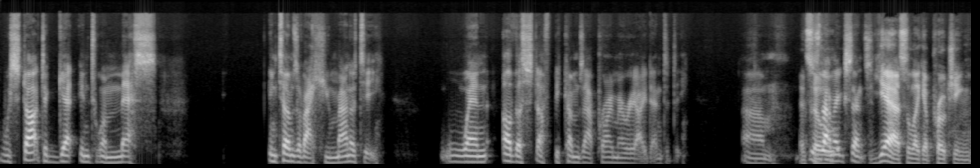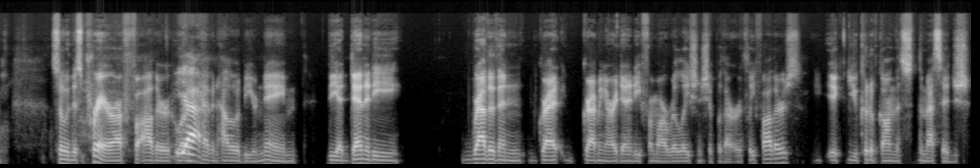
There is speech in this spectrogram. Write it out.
we start to get into a mess in terms of our humanity when other stuff becomes our primary identity. Um, and does so, that make sense? Yeah. So, like approaching, so in this prayer, our Father who yeah. art in heaven, hallowed be your name. The identity, rather than gra- grabbing our identity from our relationship with our earthly fathers, it, you could have gone this the message.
